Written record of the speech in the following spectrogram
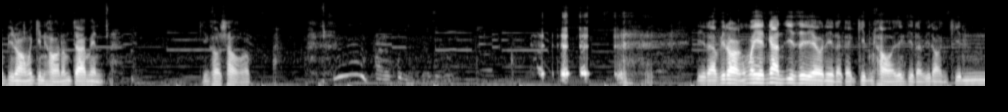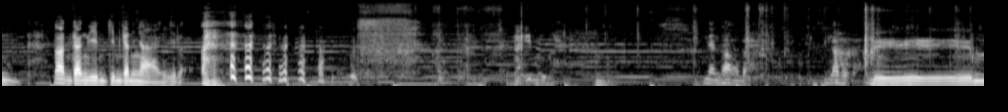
าพี่น้องมากินข้าวน้ำจาเม่นกินข้าวเช้าครับทางคนของแต่บุญนี่นะพี่น้องมาเห็นงานอิสราเอลนี่แหละก็กินข้าวจังสินะพี่น้องกินนอนกลางดินกินกันหยาจังสิละน่าอิ่มเลยไปแน่นท้องเอาไปกินแล้วหมดอะดื่ม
